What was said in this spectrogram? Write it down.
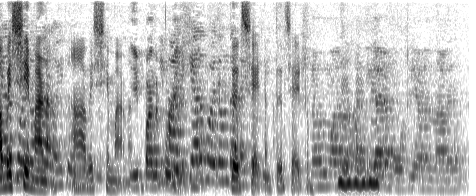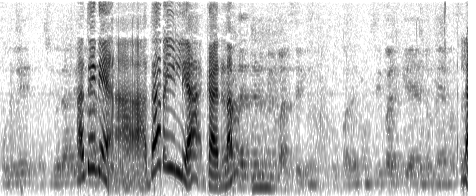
ആവശ്യമാണ്. ആവശ്യമാണ്. തീർച്ചയായിട്ടും തീർച്ചയായിട്ടും. അതെ അതറിയില്ല. കാരണം അല്ല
